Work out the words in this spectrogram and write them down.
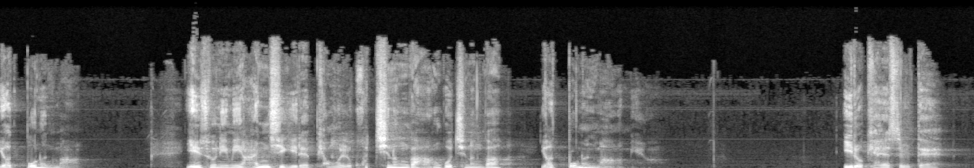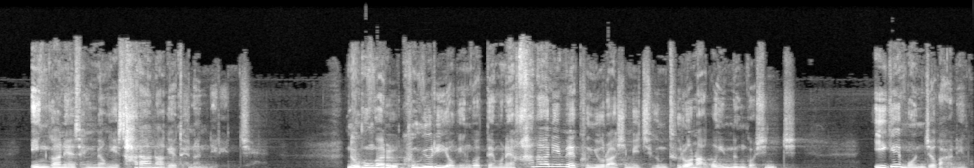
엿보는 마음. 예수님이 안식일에 병을 고치는가 안 고치는가 엿보는 마음이에요. 이렇게 했을 때 인간의 생명이 살아나게 되는 일인지 누군가를 긍휼히 여긴 것 때문에 하나님의 긍휼하심이 지금 드러나고 있는 것인지 이게 먼저가 아니고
